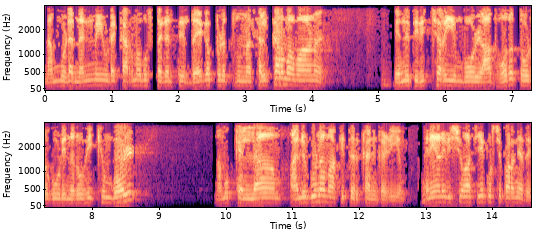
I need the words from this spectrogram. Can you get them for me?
നമ്മുടെ നന്മയുടെ കർമ്മപുസ്തകത്തിൽ രേഖപ്പെടുത്തുന്ന സൽക്കർമ്മമാണ് എന്ന് തിരിച്ചറിയുമ്പോൾ ആ കൂടി നിർവഹിക്കുമ്പോൾ നമുക്കെല്ലാം അനുഗുണമാക്കി തീർക്കാൻ കഴിയും. അങ്ങനെയാണ് വിശ്വാസിയെ കുറിച്ച് പറഞ്ഞത്.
